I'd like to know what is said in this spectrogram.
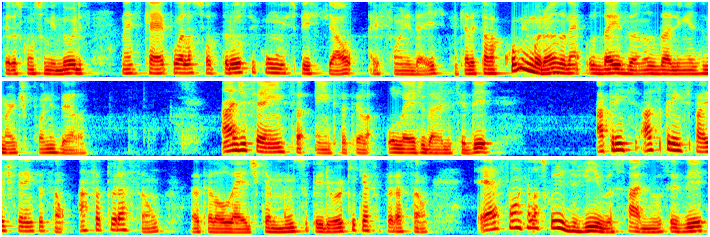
pelos consumidores, mas que a Apple ela só trouxe com o especial iPhone 10, que ela estava comemorando né, os 10 anos da linha de smartphones dela. A diferença entre a tela OLED da LCD, as principais diferenças são a saturação da tela OLED, que é muito superior. O que é saturação? É, são aquelas cores vivas, sabe? Você vê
